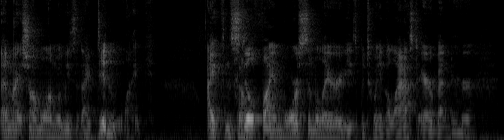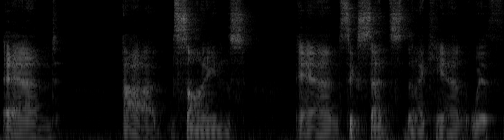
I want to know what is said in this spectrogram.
M Night Shyamalan movies that I didn't like, I can still find more similarities between The Last Airbender and uh, Signs and Sixth Sense than I can with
